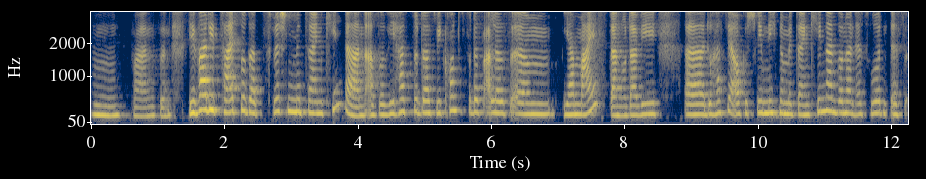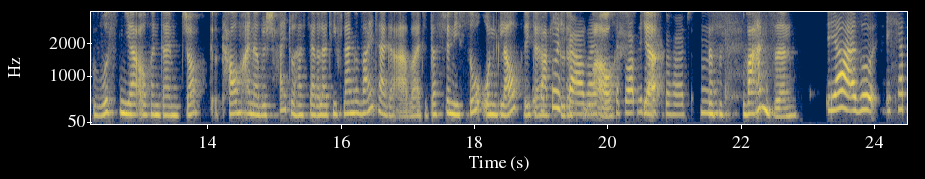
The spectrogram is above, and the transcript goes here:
Hm, Wahnsinn. Wie war die Zeit so dazwischen mit deinen Kindern? Also wie hast du das, wie konntest du das alles ähm, ja meistern? Oder wie, äh, du hast ja auch geschrieben, nicht nur mit deinen Kindern, sondern es wurden, es wussten ja auch in deinem Job kaum einer Bescheid. Du hast ja relativ lange weitergearbeitet. Das finde ich so unglaublich. Da habe hab ich gedacht, wow. Ich habe überhaupt nicht ja, aufgehört. Hm. Das ist Wahnsinn. Ja, also ich habe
